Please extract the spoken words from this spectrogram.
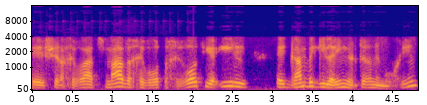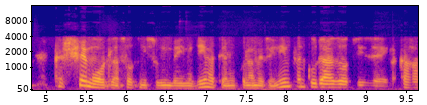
אה, של החברה עצמה וחברות אחרות יעיל גם בגילאים יותר נמוכים. קשה מאוד לעשות ניסויים בילדים, אתם כולם מבינים את הנקודה הזאת, זה לקחת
